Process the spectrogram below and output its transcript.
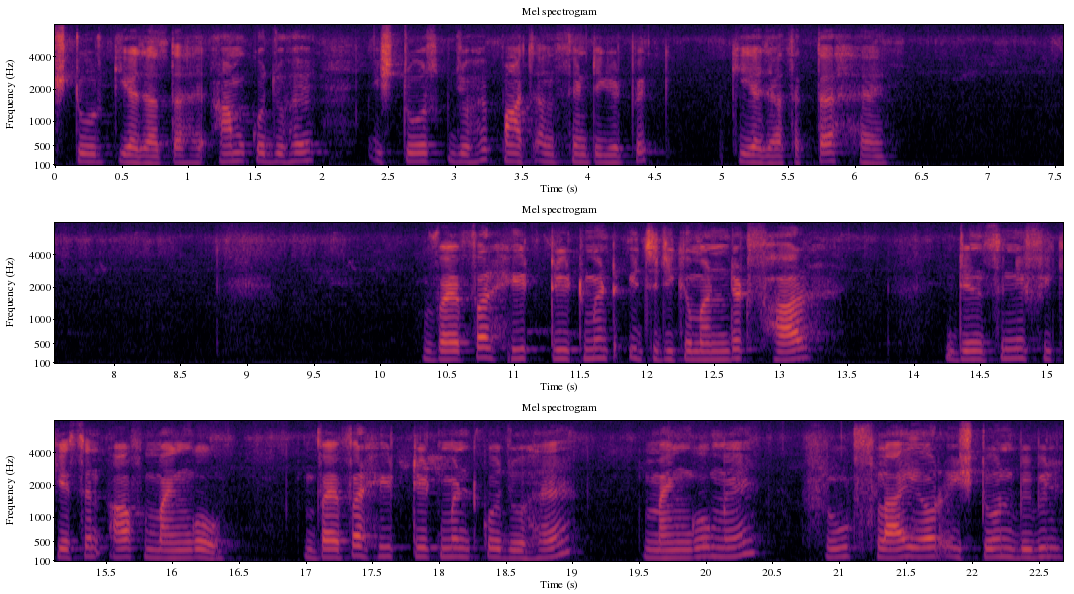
स्टोर किया जाता है। आम को जो है, स्टोर जो है पाँच अंश सेंटीग्रेड पे किया जा सकता है। Vapour heat treatment is recommended for disinfestation of mango. Vapour heat treatment को जो है, मैंगो में फ्रूट, फ्लाई और स्टोन बिबिल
